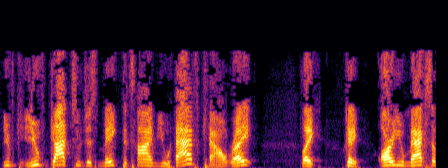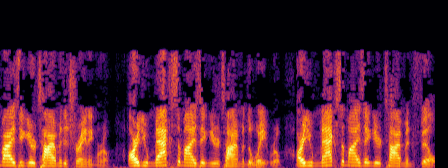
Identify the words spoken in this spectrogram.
You've, you've got to just make the time you have count, right? Like, okay, are you maximizing your time in the training room? Are you maximizing your time in the weight room? Are you maximizing your time in film?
